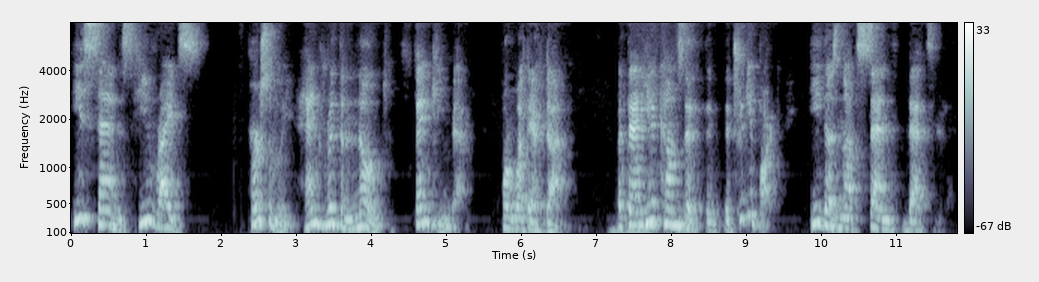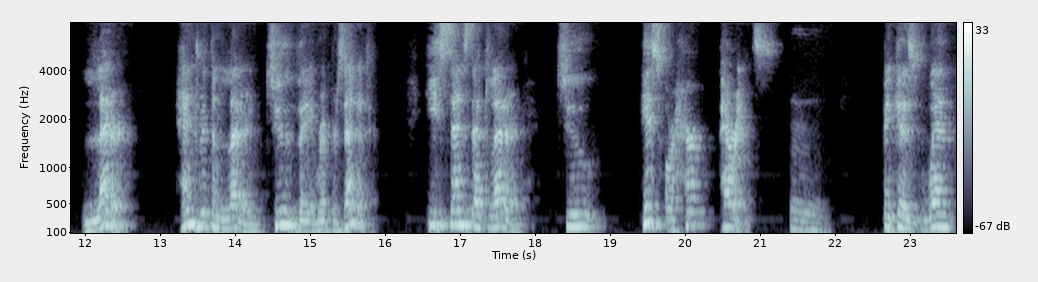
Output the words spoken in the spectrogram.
he sends, he writes personally, handwritten note thanking them for what they have done. But then here comes the, the, the tricky part. He does not send that letter, handwritten letter, to the representative. He sends that letter to his or her parents. Mm. Because when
